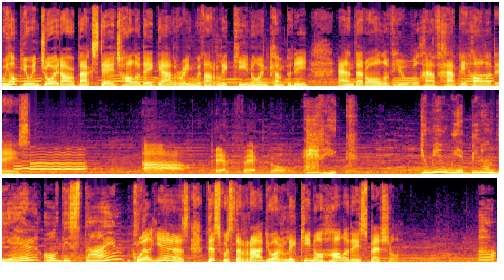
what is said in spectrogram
We hope you enjoyed our backstage holiday gathering with Arlecchino and company, and that all of you will have happy holidays. Ah, perfecto. Eric, you mean we have been on the air all this time? Well, yes, this was the Radio Arlecchino holiday special. Well,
